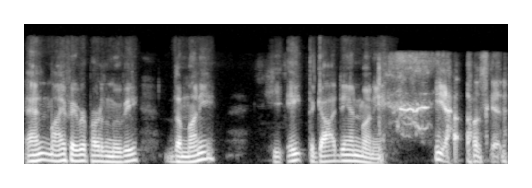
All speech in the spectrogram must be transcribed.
and my favorite part of the movie, the money. He ate the goddamn money. Yeah, that was good.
